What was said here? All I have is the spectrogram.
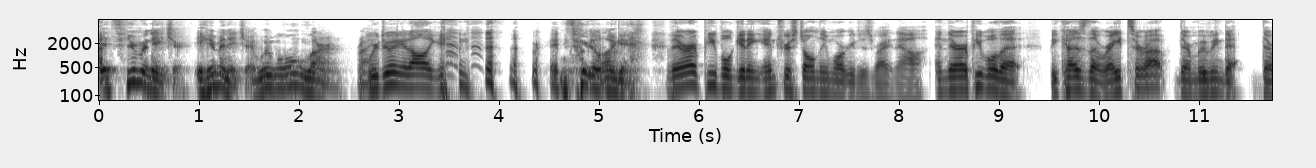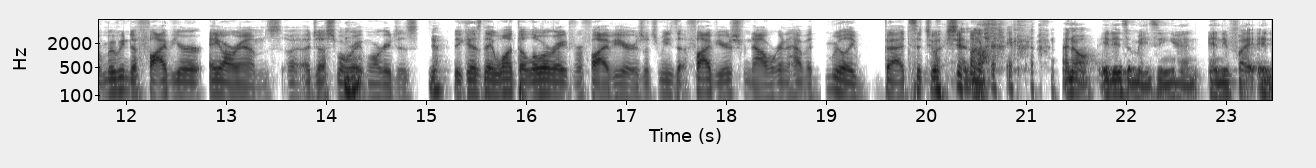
it's human nature. Human nature. And we won't learn, right? We're doing it all again. Right. It's real again. There are people getting interest only mortgages right now. And there are people that because the rates are up, they're moving to they're moving to five year ARMs, uh, adjustable Mhm. rate mortgages, Yeah. because they want the lower rate for five years, which means that five years from now we're going to have a really bad situation. I know. I know it is amazing, and and if I and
